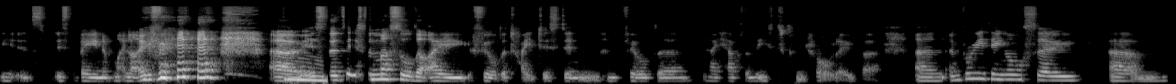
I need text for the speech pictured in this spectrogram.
it's it's the bane of my life. um, It's the it's the muscle that I feel the tightest in and feel the I have the least control over. And and breathing also um,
